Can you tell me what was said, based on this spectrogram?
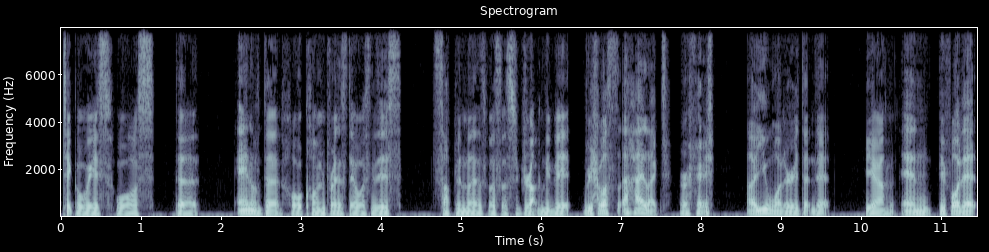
takeaways was the end of the whole conference. There was this supplements versus drug debate, which was a highlight, right? Uh, you moderated that, yeah. And before that,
